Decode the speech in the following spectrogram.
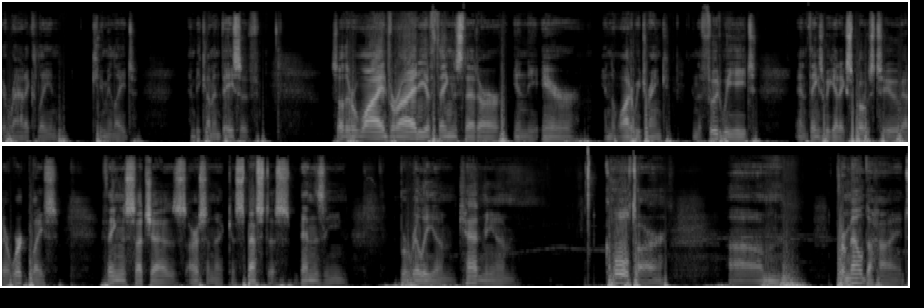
erratically and accumulate and become invasive. So there are a wide variety of things that are in the air, in the water we drink, in the food we eat, and things we get exposed to at our workplace things such as arsenic, asbestos, benzene, beryllium, cadmium, coal tar, um, formaldehyde,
